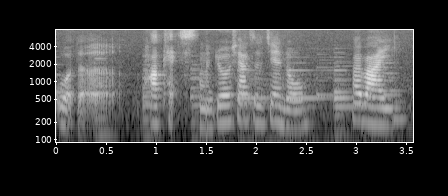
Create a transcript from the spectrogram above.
我的 podcast。我们就下次见喽，拜拜。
